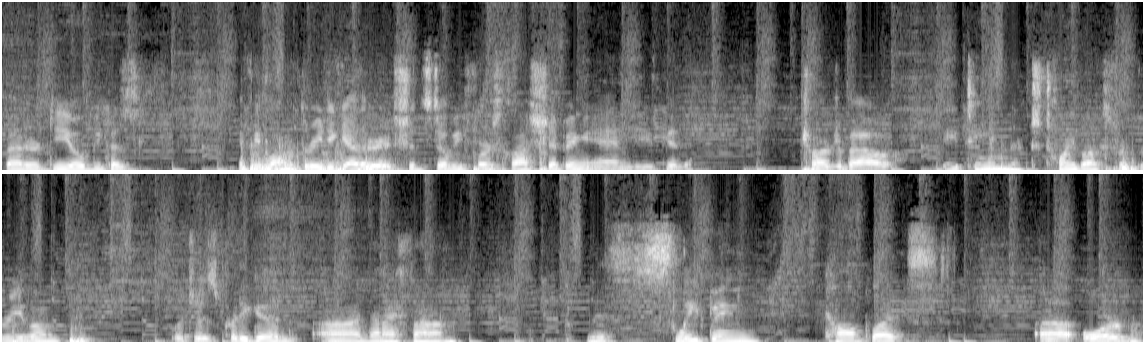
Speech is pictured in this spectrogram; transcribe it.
better deal because if you lump three together, it should still be first class shipping, and you could charge about 18 to 20 bucks for three of them, which is pretty good. Uh, then I found this sleeping complex uh, orb.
